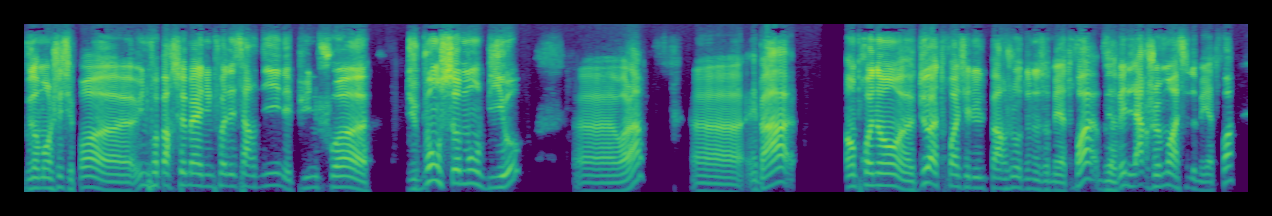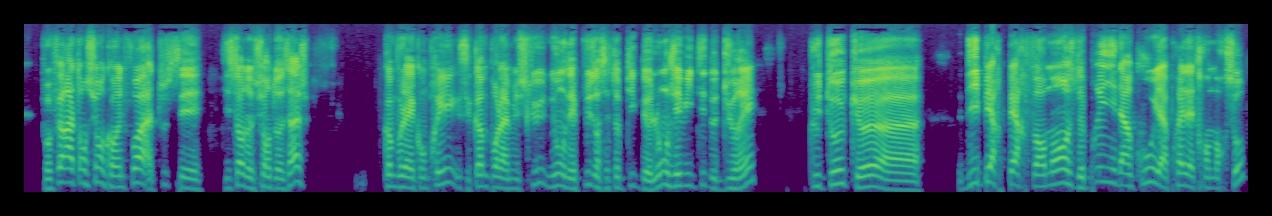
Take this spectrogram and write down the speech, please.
vous en mangez, je sais pas, euh, une fois par semaine, une fois des sardines et puis une fois euh, du bon saumon bio, euh, voilà, et ben, en prenant 2 à 3 gélules par jour de nos oméga 3, vous avez largement assez d'oméga 3. Il faut faire attention, encore une fois, à toutes ces histoires de surdosage. Comme vous l'avez compris, c'est comme pour la muscu. Nous, on est plus dans cette optique de longévité, de durée, plutôt que performance, de briller d'un coup et après d'être en morceaux.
